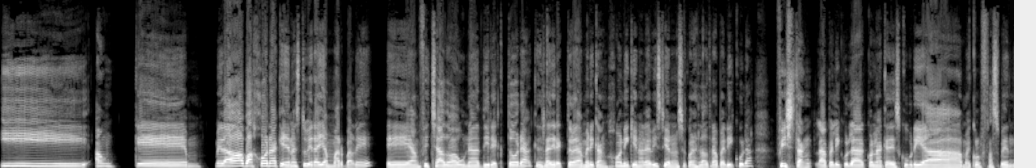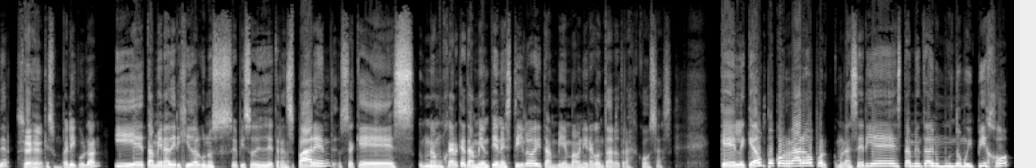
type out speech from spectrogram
Y aunque me daba bajona que ya no estuviera Jean-Marc Vallée, eh, han fichado a una directora, que es la directora de American Honey, que no la he visto, yo no sé cuál es la otra película, Fish Tank, la película con la que descubrí a Michael Fassbender, Sí. que es un peliculón. Y eh, también ha dirigido algunos episodios de Transparent, o sea que es una mujer que también tiene estilo y también va a venir a contar otras cosas. Que le queda un poco raro porque como la serie está ambientada en un mundo muy pijo,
